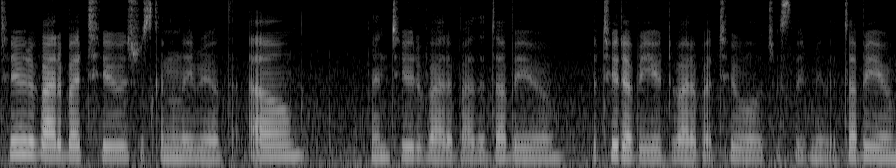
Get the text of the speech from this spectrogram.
2 divided by 2 is just going to leave me with the L, and 2 divided by the W, the 2W divided by 2 will just leave me the W,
